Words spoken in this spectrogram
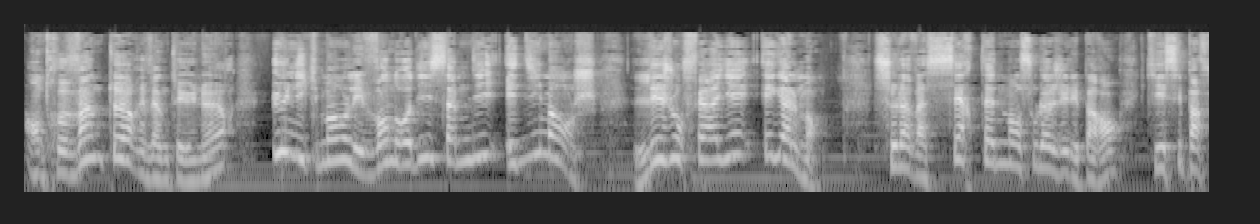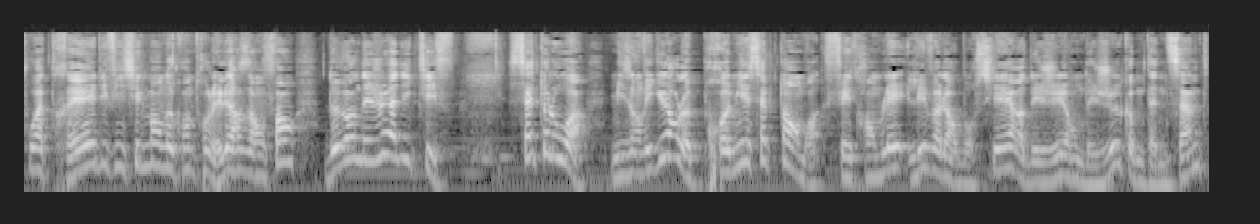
entre 20h et 21h, uniquement les vendredis, samedis et dimanches, les jours fériés également. Cela va certainement soulager les parents qui essaient parfois très difficilement de contrôler leurs enfants devant des jeux addictifs. Cette loi, mise en vigueur le 1er septembre, fait trembler les valeurs boursières des géants des jeux comme Tencent,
